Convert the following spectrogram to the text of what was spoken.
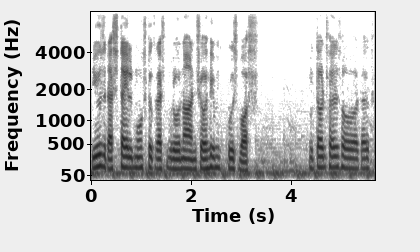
use rush style moves to crush Bruno and show him who's boss. Without fail, so attacks,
